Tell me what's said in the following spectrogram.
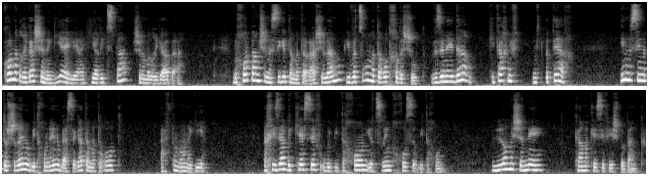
כל מדרגה שנגיע אליה היא הרצפה של המדרגה הבאה. בכל פעם שנשיג את המטרה שלנו, ייווצרו מטרות חדשות, וזה נהדר, כי כך נתפתח. אם נשים את עושרנו וביטחוננו בהשגת המטרות, אף פעם לא נגיע. אחיזה בכסף ובביטחון יוצרים חוסר ביטחון. לא משנה כמה כסף יש בבנק.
